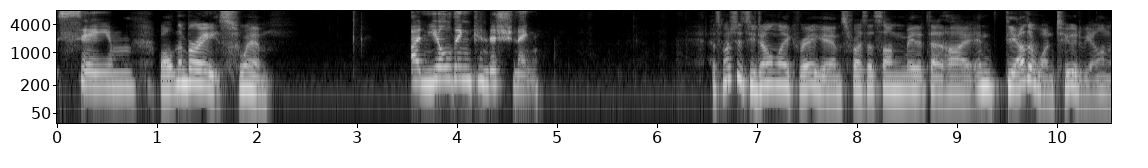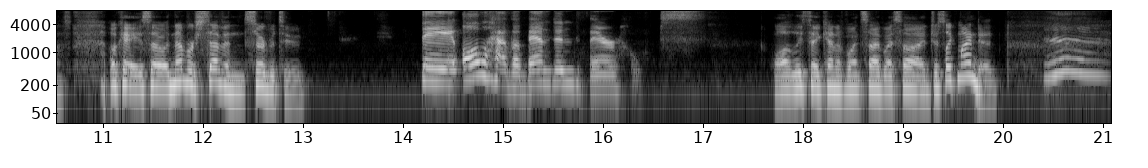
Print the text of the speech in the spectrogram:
same. Well, number eight, Swim. Unyielding conditioning. As much as you don't like reggae, I'm surprised that song made it that high. And the other one, too, to be honest. Okay, so number seven, Servitude. They all have abandoned their hopes. Well, at least they kind of went side by side, just like mine did.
